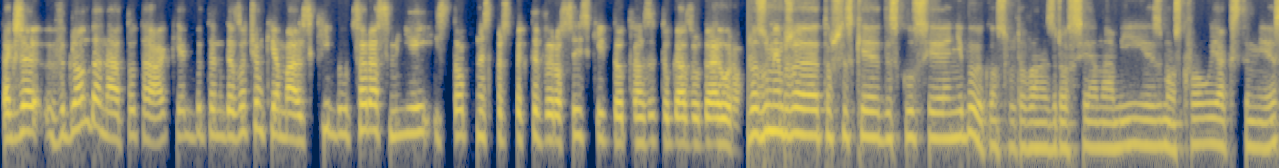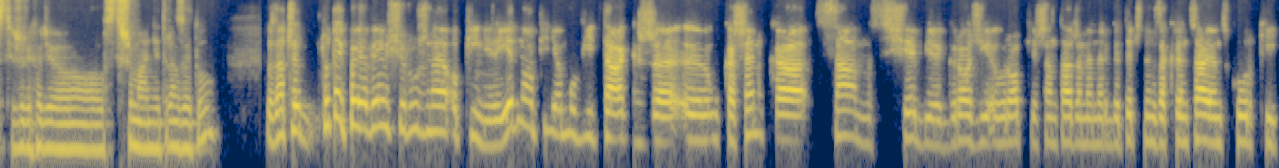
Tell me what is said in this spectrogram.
Także wygląda na to tak, jakby ten gazociąg jamalski był coraz mniej istotny z perspektywy rosyjskiej do tranzytu gazu do Europy. Rozumiem, że to wszystkie dyskusje nie były konsultowane z Rosjanami, z Moskwą. Jak z tym jest, jeżeli chodzi o wstrzymanie tranzytu? To znaczy, tutaj pojawiają się różne opinie. Jedna opinia mówi tak, że y, Łukaszenka sam z siebie grozi Europie szantażem energetycznym, zakręcając kurki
